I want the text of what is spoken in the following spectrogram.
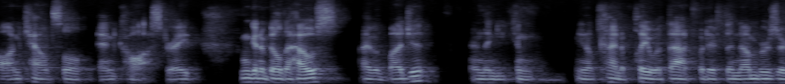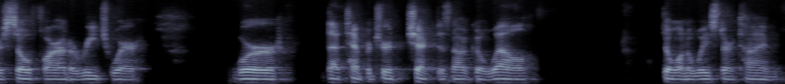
on council and cost, right? I'm going to build a house, I have a budget, and then you can, you know, kind of play with that. But if the numbers are so far out of reach where we're that temperature check does not go well, don't want to waste our time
